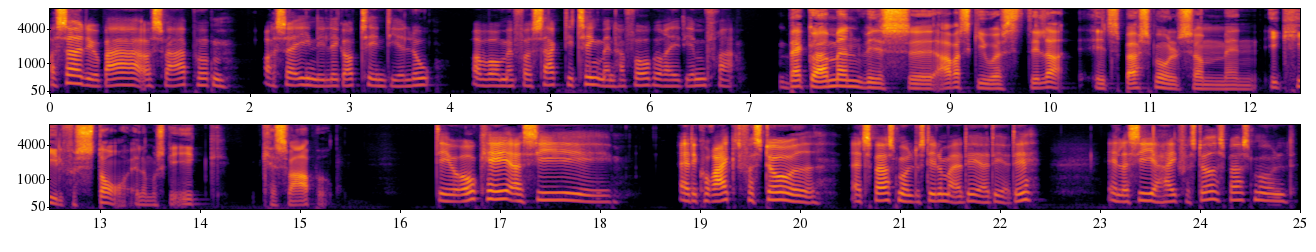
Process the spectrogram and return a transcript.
Og så er det jo bare at svare på dem, og så egentlig lægge op til en dialog, og hvor man får sagt de ting, man har forberedt hjemmefra. Hvad gør man, hvis øh, arbejdsgiver stiller et spørgsmål, som man ikke helt forstår, eller måske ikke kan svare på? Det er jo okay at sige, er det korrekt forstået, at spørgsmålet, du stiller mig, er det, er det, er det? Eller sige, jeg har ikke forstået spørgsmålet.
